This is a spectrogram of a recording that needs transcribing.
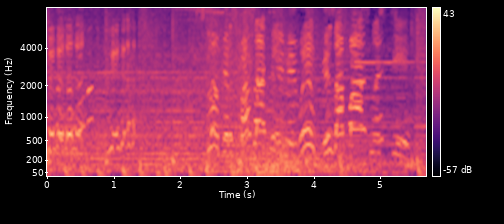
Суперспасателями вы в безопасности!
